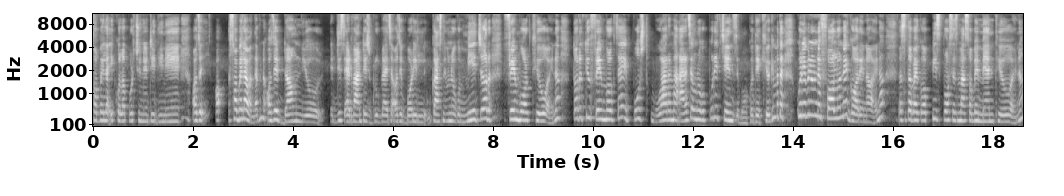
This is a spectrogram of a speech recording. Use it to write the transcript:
सबैलाई इक्वल अपर्च्युनिटी दिने अझ सबैलाई भन्दा पनि अझै डाउन यो डिसएडभान्टेज ग्रुपलाई चाहिँ अझै बढी उकास्ने उनीहरूको मेजर फ्रेमवर्क थियो होइन। तर त्यो फ्रेमवर्क चाहिँ पोस्ट वारमा आएर चाहिँ उनीहरूको पुरै चेन्ज भएको देखियो कि। मतलब कुनै पनि उनीहरूले फलो नै गरेन होइन। जस्तो तपाईँको पिस प्रोसेसमा सबै म्यान थियो होइन।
